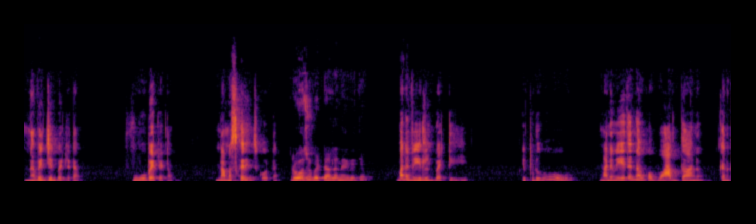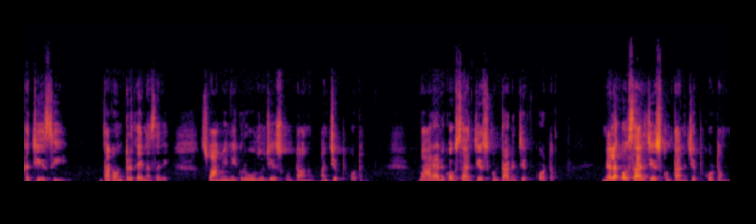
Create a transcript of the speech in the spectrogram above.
నైవేద్యం పెట్టడం పువ్వు పెట్టడం నమస్కరించుకోవటం. రోజు పెట్టాలా నైవేద్యం? మన వీలుని బట్టి ఇప్పుడు మనం ఏదైనా ఒక వాగ్దానం కనుక చేసి భగవంతుడికైనా సరే స్వామి నీకు రోజు చేసుకుంటాను అని చెప్పుకోవటం. వారానికి ఒకసారి చేసుకుంటానని చెప్పుకోవటం. నెలకు ఒకసారి చేసుకుంటానని చెప్పుకోవటం.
